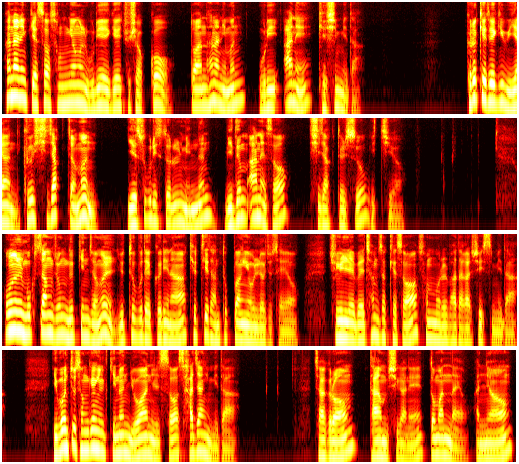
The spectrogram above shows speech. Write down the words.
하나님께서 성령을 우리에게 주셨고 또한 하나님은 우리 안에 계십니다. 그렇게 되기 위한 그 시작점은 예수 그리스도를 믿는 믿음 안에서 시작될 수 있지요. 오늘 묵상 중 느낀 점을 유튜브 댓글이나 큐티 단톡방에 올려주세요. 주일 예배 참석해서 선물을 받아갈 수 있습니다. 이번 주 성경 읽기는 요한 1서 4장입니다. 자, 그럼 다음 시간에 또 만나요. 안녕.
